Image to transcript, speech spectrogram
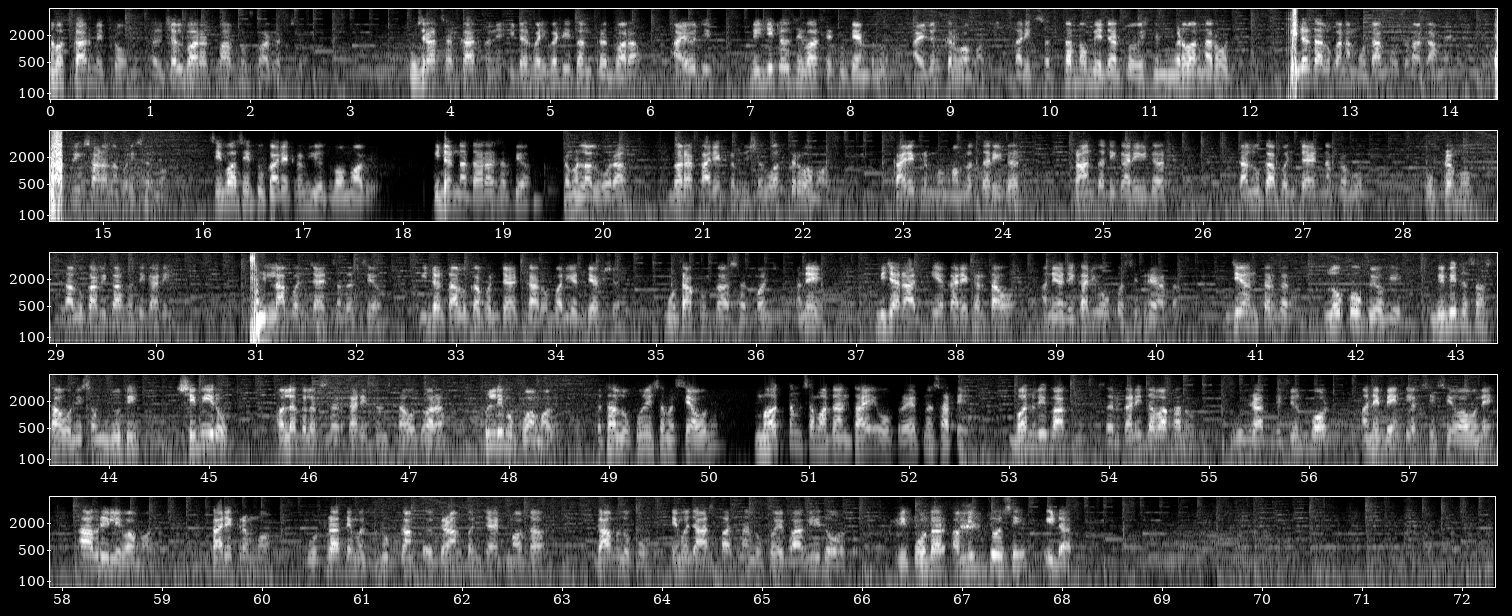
નમસ્કાર મિત્રો, હલચલ ભારતમાં આપનું સ્વાગત છે. ગુજરાત સરકાર અને ઈડર વહીવટી તંત્ર દ્વારા આયોજિત ડિજિટલ સેવા સેતુ કેમ્પનું આયોજન કરવામાં આવ્યું તારીખ સત્તર નવ બે હજાર ચોવીસની મંગળવારના રોજ ઈડર તાલુકાના મોટા કોટડા ગામે પ્રાથમિક શાળાના પરિસરમાં સેવા સેતુ કાર્યક્રમ યોજવામાં આવ્યો. ઈડરના ધારાસભ્ય રમણલાલ વોરા દ્વારા કાર્યક્રમની શરૂઆત કરવામાં આવી. કાર્યક્રમમાં મામલતદાર ઈડર, પ્રાંત અધિકારી ઈડર, તાલુકા પંચાયતના પ્રમુખ, ઉપપ્રમુખ તાલુકા વિકાસ અધિકારી, જિલ્લા પંચાયત સદસ્ય, ઈડર તાલુકા પંચાયત કારોબારી અધ્યક્ષ, મોટા કુટરા સરપંચ અને બીજા રાજકીય કાર્યકર્તાઓ અને અધિકારીઓ ઉપસ્થિત રહ્યા હતા, જે અંતર્ગત લોકો ઉપયોગી વિવિધ સંસ્થાઓની સમજૂતી, શિબિરો, અલગ અલગ સરકારી સંસ્થાઓ દ્વારા ખુલ્લી મૂકવામાં આવી તથા લોકોની સમસ્યાઓનું મહત્તમ સમાધાન થાય એવો પ્રયત્ન સાથે વન વિભાગ, સરકારી દવાખાનું ગુજરાત વિદ્યુત બોર્ડ અને બેંકલક્ષી સેવાઓને આવરી લેવામાં આવી. કાર્યક્રમમાં કોટડા તેમજ ગ્રુપ ગ્રામ પંચાયતમાં આવતા ગામ લોકો તેમજ આસપાસના લોકોએ ભાગ લીધો હતો. રિપોર્ટર અમિત જોશી, ઈડર.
